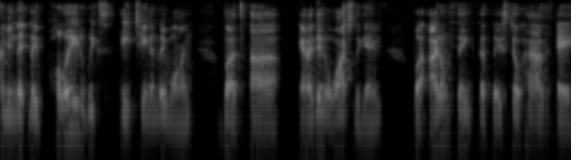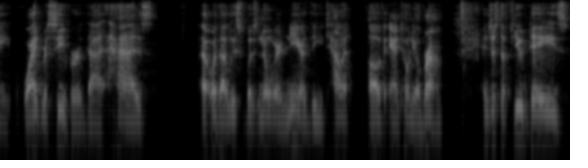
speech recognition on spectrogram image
I mean, they, they played weeks 18 and they won, but uh, and I didn't watch the game, but I don't think that they still have a wide receiver that has, uh, or that at least was nowhere near the talent of Antonio Brown. And just a few days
